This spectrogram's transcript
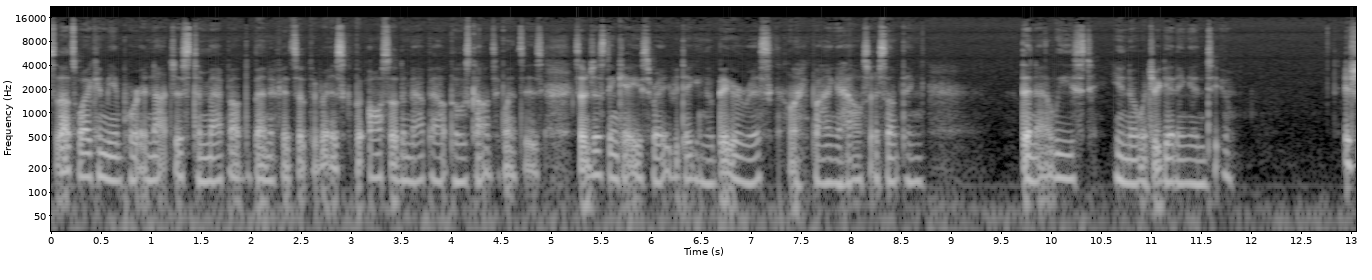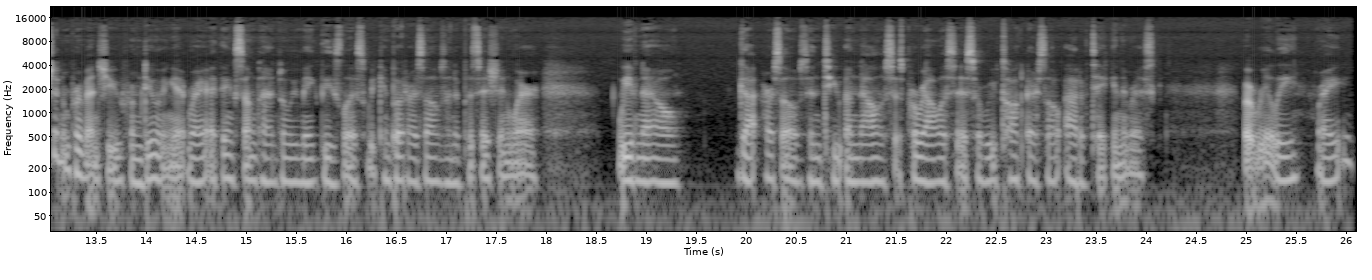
So that's why it can be important not just to map out the benefits of the risk, but also to map out those consequences. So just in case, right, if you're taking a bigger risk, like buying a house or something, then at least you know what you're getting into it shouldn't prevent you from doing it, right? I think sometimes when we make these lists, we can put ourselves in a position where we've now got ourselves into analysis paralysis or we've talked ourselves out of taking the risk. But really, right,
